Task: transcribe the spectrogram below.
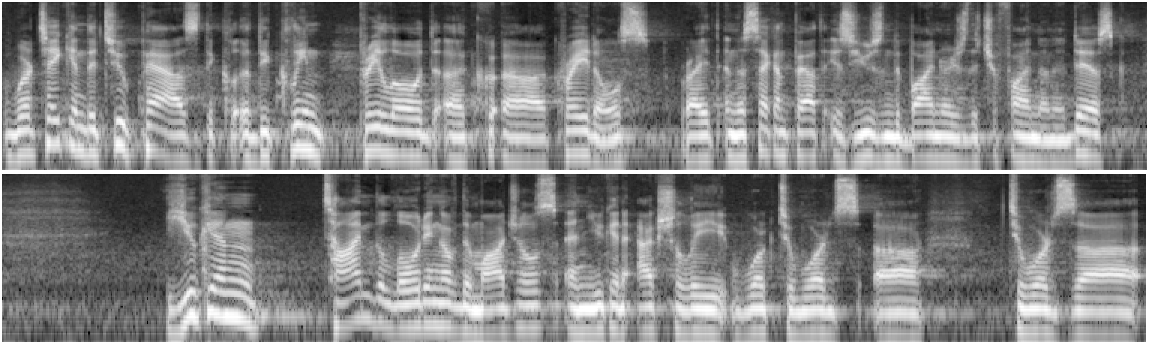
we're taking the two paths, the, the clean preload uh, uh, cradles, right, and the second path is using the binaries that you find on the disk, you can time the loading of the modules and you can actually work towards, uh, towards uh,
